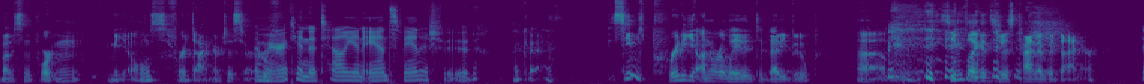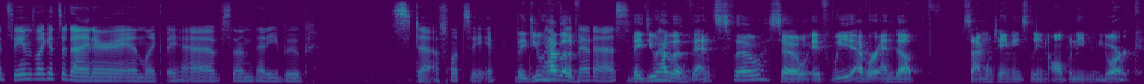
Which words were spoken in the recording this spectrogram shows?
most important meals for a diner to serve. American, Italian, and Spanish food. Okay. It seems pretty unrelated to Betty Boop. Um, seems like it's just kind of a diner. It seems like it's a diner and like they have some Betty Boop stuff. Let's see. They do have a about us. they do have events though. So if we ever end up simultaneously in Albany, New York,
